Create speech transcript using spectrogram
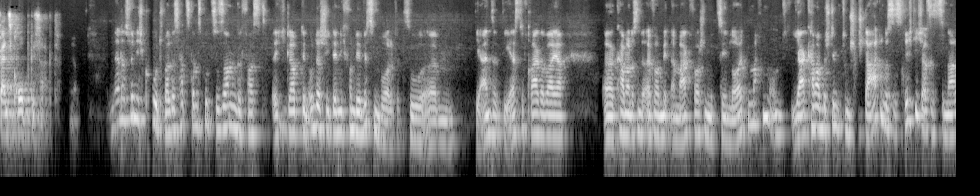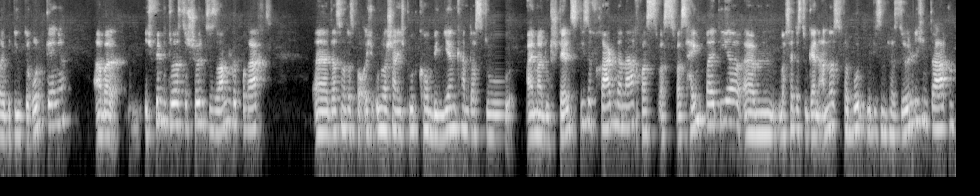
Ganz grob gesagt. Ja. Ja, das finde ich gut, weil das hat es ganz gut zusammengefasst. Ich glaube, den Unterschied, den ich von dir wissen wollte, zu ähm, die, eine, die erste Frage war ja, äh, kann man das nicht einfach mit einer Marktforschung mit zehn Leuten machen? Und ja, kann man bestimmt zum Start, und das ist richtig, also szenariobedingte Rundgänge. Aber ich finde, du hast es schön zusammengebracht, äh, dass man das bei euch unwahrscheinlich gut kombinieren kann, dass du einmal, du stellst diese Fragen danach, was, was, was hängt bei dir, ähm, was hättest du gern anders verbunden mit diesen persönlichen Daten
